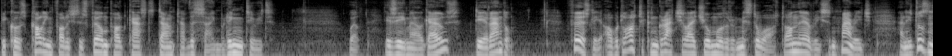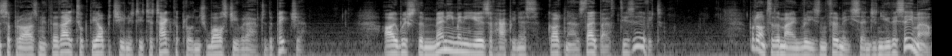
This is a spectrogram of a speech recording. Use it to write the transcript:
because Colin Forrester's film podcasts don't have the same ring to it. Well, his email goes Dear Randall, Firstly, I would like to congratulate your mother and Mr. Watt on their recent marriage, and it doesn't surprise me that they took the opportunity to take the plunge whilst you were out of the picture. I wish them many, many years of happiness. God knows they both deserve it. But on to the main reason for me sending you this email.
